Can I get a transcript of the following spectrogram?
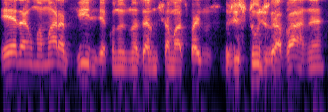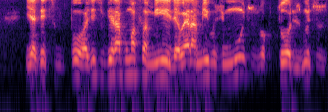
Era uma maravilha quando nós éramos chamados para ir nos, nos estúdios gravar, né? E a gente, pô, a gente virava uma família. Eu era amigo de muitos locutores, muitos,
